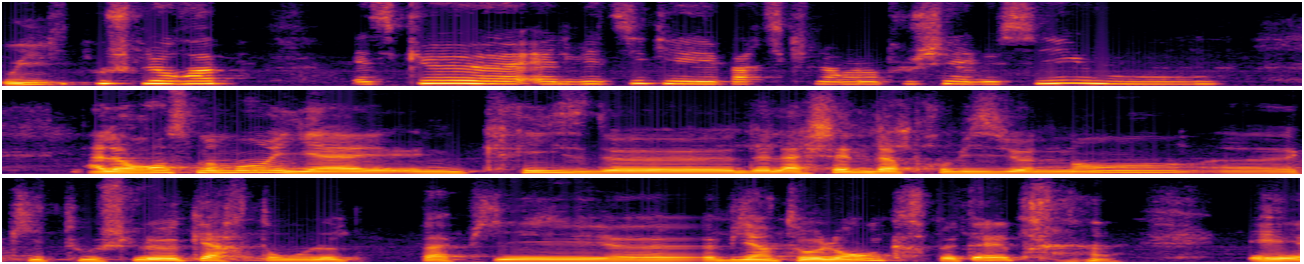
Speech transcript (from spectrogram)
qui touche l'Europe. Est-ce que euh, Helvétique est particulièrement touchée elle aussi ou... Alors en ce moment, il y a une crise de, la chaîne d'approvisionnement euh, qui touche le carton, le papier, euh, bientôt l'encre peut-être. Et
